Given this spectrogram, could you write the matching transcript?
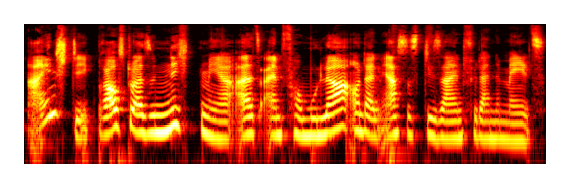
Einstieg brauchst du also nicht mehr als ein Formular und ein erstes Design für deine Mails.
